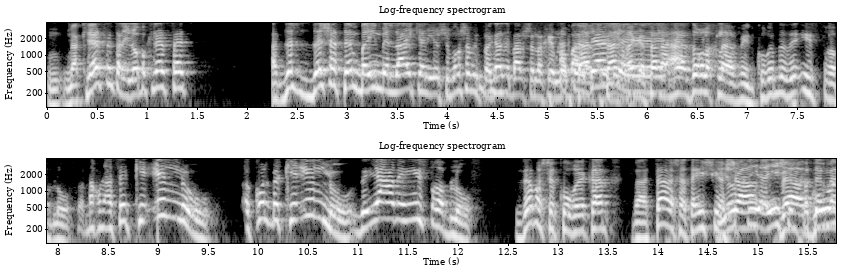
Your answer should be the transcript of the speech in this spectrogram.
מהכנסת, אני לא בכנסת. אז זה, זה שאתם באים אליי כי אני יושב ראש המפלגה זה בעיה שלכם, לא בעיה יודע שלי. ש- רגע, טל, אני אעזור לך להבין. קוראים לזה ישראבלוף. אנחנו נעשה כאילו, הכל בכאילו. זה יעני ישראבלוף. זה מה שקורה כאן, ואתה, שאתה איש יוסי, ישר והגון,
